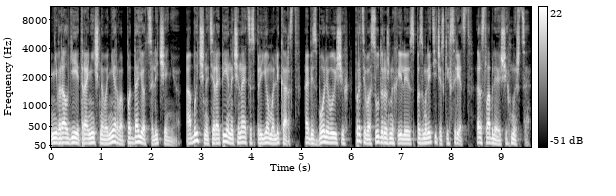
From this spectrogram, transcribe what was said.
Невралгия тройничного нерва поддается лечению. Обычно терапия начинается с приема лекарств, обезболивающих, противосудорожных или спазмолитических средств, расслабляющих мышцы.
